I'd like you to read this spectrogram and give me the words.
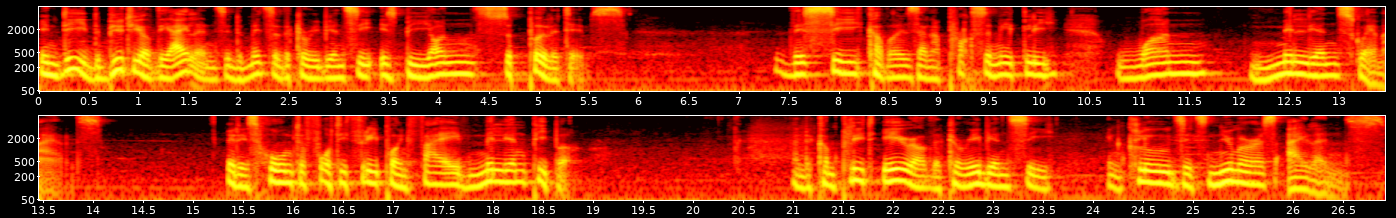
Indeed, the beauty of the islands in the midst of the Caribbean Sea is beyond superlatives. This sea covers an approximately 1 million square miles. It is home to 43.5 million people and the complete area of the Caribbean Sea includes its numerous islands.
